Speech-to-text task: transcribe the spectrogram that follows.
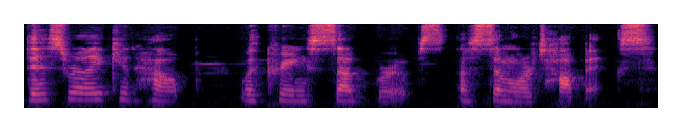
This really can help with creating subgroups of similar topics.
